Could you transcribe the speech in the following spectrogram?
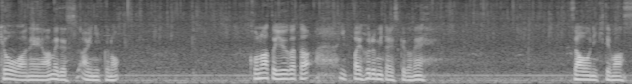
今日はね雨ですあいにくの。このあと夕方いっぱい降るみたいですけどね。蔵王に来てます。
